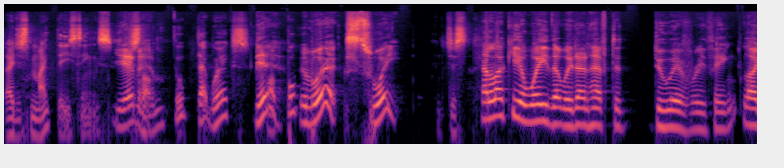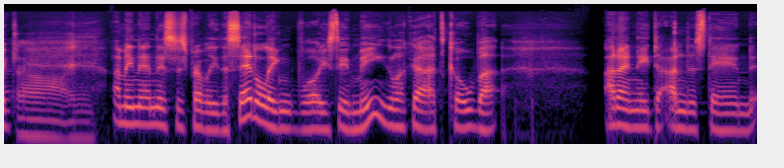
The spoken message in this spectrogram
they just make these things. Yeah, It's like, man. "Oop, that works. Yeah, Oh, it works. Sweet. Just How lucky are we that we don't have to do everything. Like, Oh, yeah. I mean, and this is probably the settling voice in me. Like, ah, it's cool, but I don't need to understand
